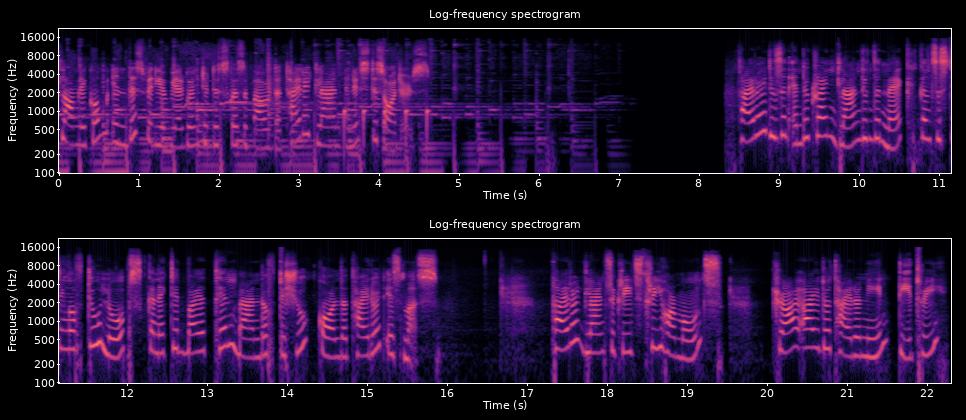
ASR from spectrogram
Assalamu alaikum. In this video, we are going to discuss about the thyroid gland and its disorders. Thyroid is an endocrine gland in the neck consisting of two lobes connected by a thin band of tissue called the thyroid isthmus. Thyroid gland secretes three hormones triiodothyronine T3,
